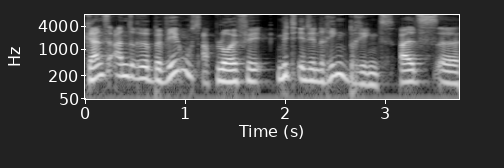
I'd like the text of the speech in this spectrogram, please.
ganz andere Bewegungsabläufe mit in den Ring bringt, als äh,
